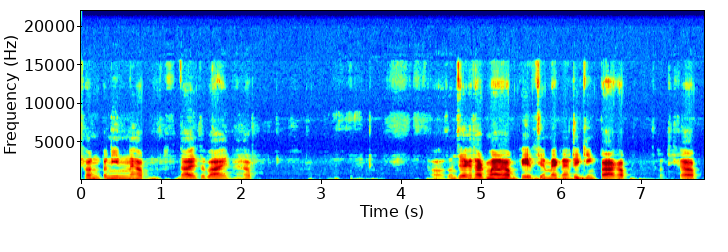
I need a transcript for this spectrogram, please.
ช่อนปลานินนะครับ ได้สบายนะครับสนใจก็ทักมานะครับเพจเสียแม็กนะที่กิ่งปลาครับ ครับ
